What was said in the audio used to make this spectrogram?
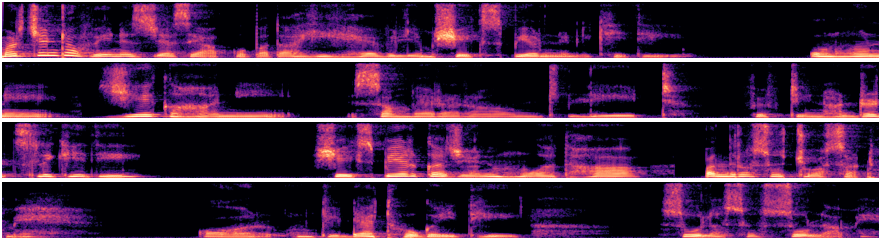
मर्चेंट ऑफ़ वेनिस जैसे आपको पता ही है विलियम शेक्सपियर ने लिखी थी। उन्होंने ये कहानी somewhere around late fifteen hundreds लिखी थी। शेक्सपियर का जन्म हुआ था पंद्रह में। और उनकी डेथ हो गई थी 1616 में।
